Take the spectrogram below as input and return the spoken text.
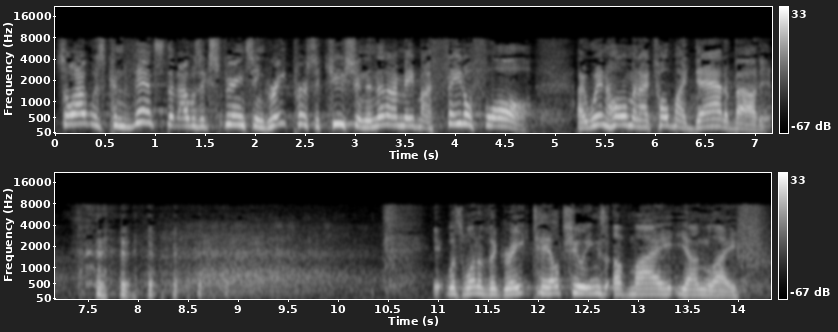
So I was convinced that I was experiencing great persecution and then I made my fatal flaw. I went home and I told my dad about it. it was one of the great tail chewings of my young life.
